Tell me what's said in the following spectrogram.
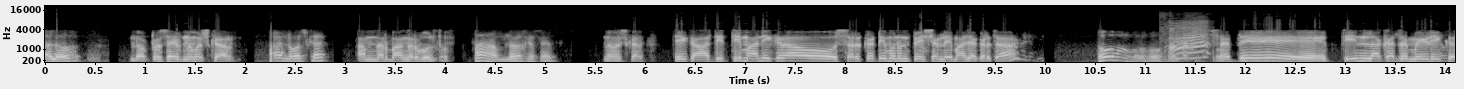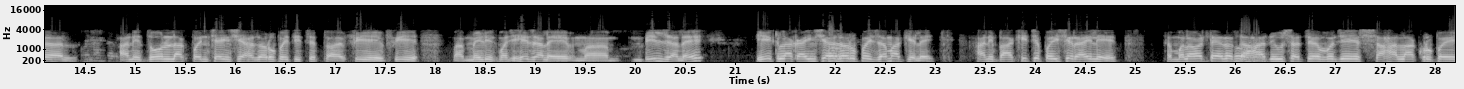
हॅलो. डॉक्टर साहेब नमस्कार. हा नमस्कार. आमदार बांगर बोलतो. हा हा नमस्कार साहेब. नमस्कार. ते एक आदित्य माणिकराव सरकटे म्हणून पेशंट आहे माझ्याकडचा. हो हो हो. हो साहेब ते तीन लाखाचं मेडिकल आणि दोन लाख पंच्याऐंशी हजार रुपये तिचे फी फी मेडिक म्हणजे हे झालंय बिल झालंय. एक लाख ऐंशी हजार रुपये जमा केले आणि बाकीचे पैसे राहिले. तर मला वाटतं आता हो, दहा हो. दिवसाचे म्हणजे सहा लाख रुपये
